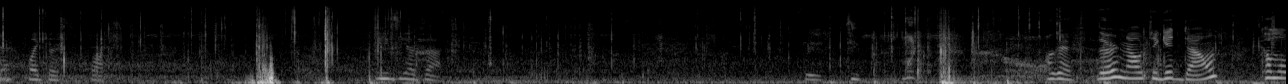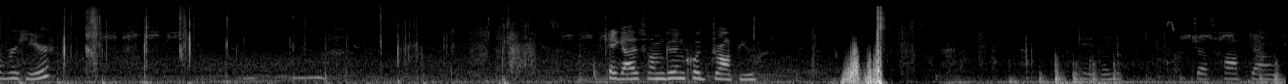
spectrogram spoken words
Okay, like this. Watch. Easy as that. Three, two, one. Okay, there. Now to get down, come over here. Okay, guys, so I'm gonna quick drop you. Okay, then just hop down.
